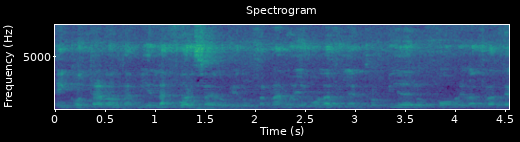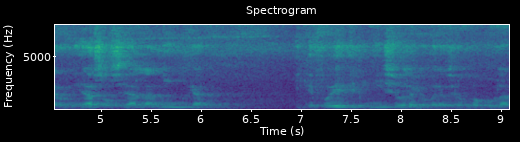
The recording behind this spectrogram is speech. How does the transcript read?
Encontraron también la fuerza de lo que don Fernando llamó la filantropía de los pobres, la fraternidad social, la minca, y que fue el inicio de la cooperación popular.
